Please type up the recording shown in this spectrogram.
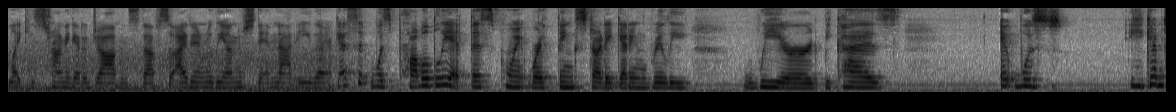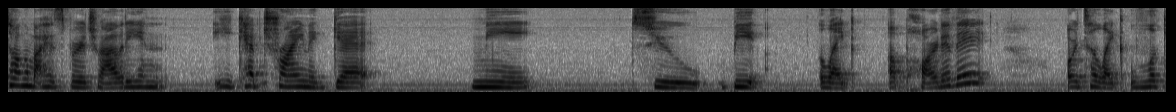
like he's trying to get a job and stuff so i didn't really understand that either. I guess it was probably at this point where things started getting really weird because it was he kept talking about his spirituality and he kept trying to get me to be like a part of it or to like look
